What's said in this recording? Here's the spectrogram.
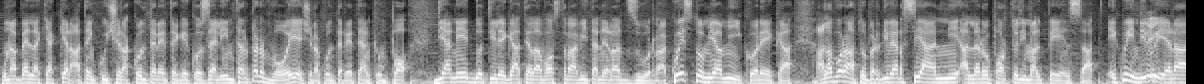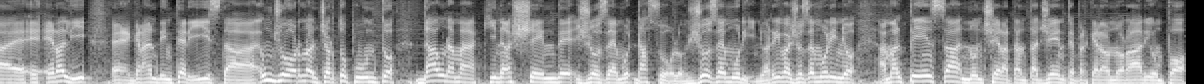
una bella chiacchierata in cui ci racconterete che cos'è l'Inter per voi e ci racconterete anche un po' di aneddoti legati alla vostra vita nerazzurra. Questo mio amico Reca ha lavorato per diversi anni all'aeroporto di Malpensa e quindi Sì. lui era, eh, era lì, eh, grande interista. Un giorno a un certo punto da una macchina scende José da solo, José Mourinho. Arriva José Mourinho a Malpensa, non c'era tanta gente perché era un orario un po'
